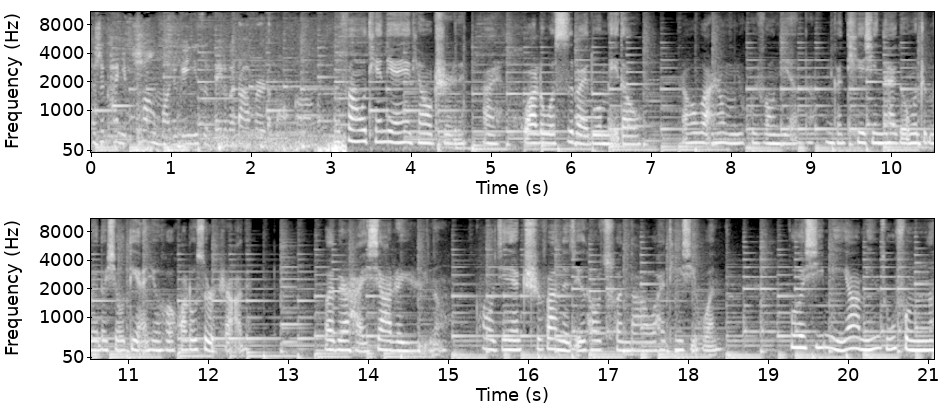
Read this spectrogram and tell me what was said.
他是看你胖吗？就给你准备了个大份的吗？啊？那饭后甜点也挺好吃的，哎，花了我四百多美刀。然后晚上我们就回房间了。你看，贴心的还给我们准备了小点心和花露水啥的。外边还下着雨呢。看我今天吃饭的这套穿搭，我还挺喜欢。波西米亚民族风啊！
